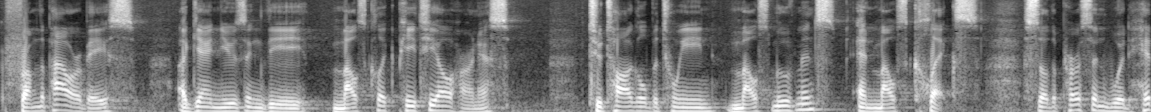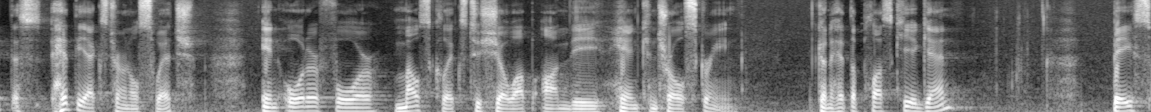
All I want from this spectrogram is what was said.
from the power base, again using the mouse click PTO harness to toggle between mouse movements and mouse clicks. So the person would hit, this, hit the external switch in order for mouse clicks to show up on the hand control screen. Going to hit the plus key again. Base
